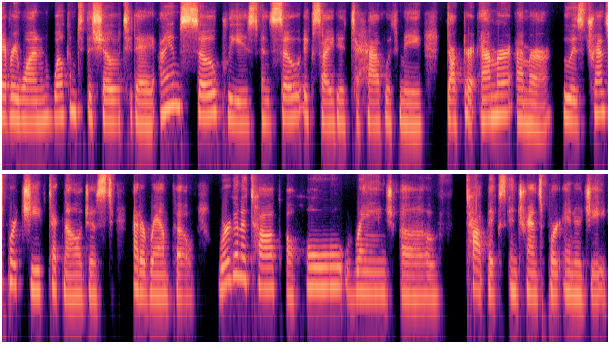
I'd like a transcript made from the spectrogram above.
Everyone. Welcome to the show today. I am so pleased and so excited to have with me Dr. Amer Amer, who is Transport Chief Technologist at Aramco. We're going to talk a whole range of topics in transport energy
